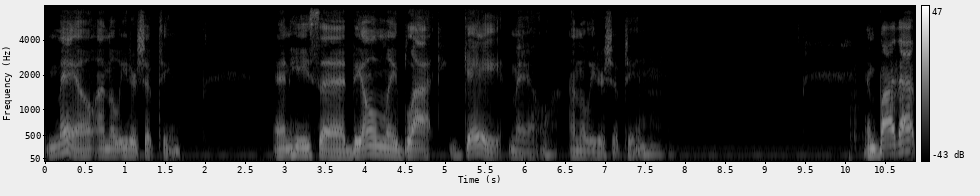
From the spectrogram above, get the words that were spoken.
male on the leadership team. And he said, the only black gay male on the leadership team. Mm-hmm. And by that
